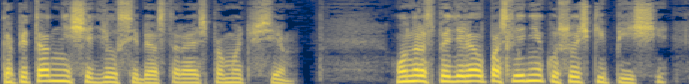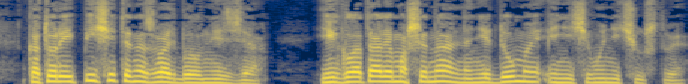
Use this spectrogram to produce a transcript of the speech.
Капитан не щадил себя, стараясь помочь всем. Он распределял последние кусочки пищи, которые пищей-то назвать было нельзя. Их глотали машинально, не думая и ничего не чувствуя.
